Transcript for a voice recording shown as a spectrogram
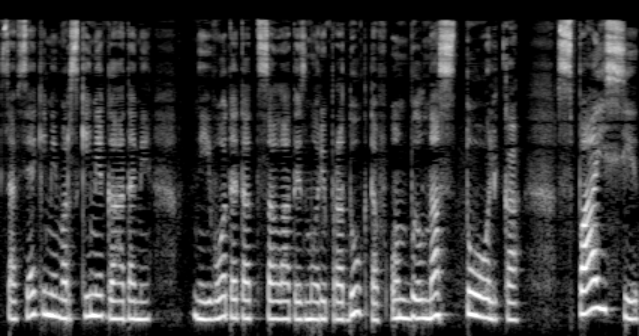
со всякими морскими гадами – и вот этот салат из морепродуктов, он был настолько спайси,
